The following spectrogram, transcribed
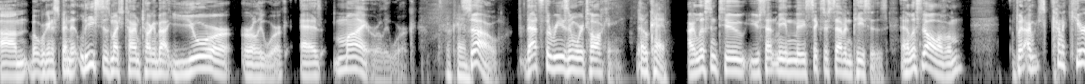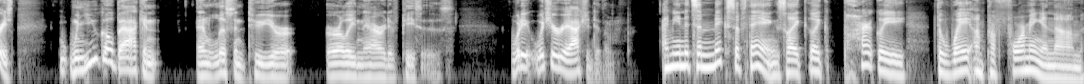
Um, but we're going to spend at least as much time talking about your early work as my early work. Okay. So that's the reason we're talking. Okay. I listened to, you sent me maybe six or seven pieces, and I listened to all of them. But I'm just kind of curious. When you go back and, and listen to your early narrative pieces, what do you, what's your reaction to them? I mean, it's a mix of things. Like, like partly the way I'm performing in them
